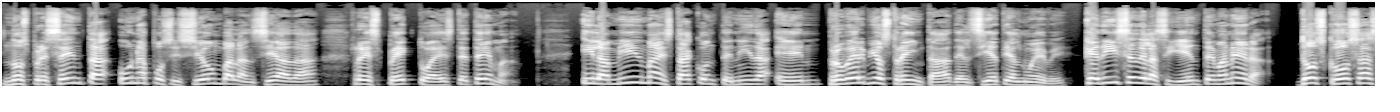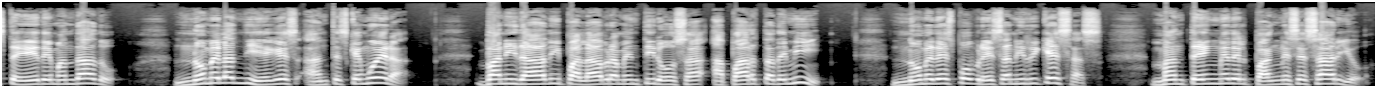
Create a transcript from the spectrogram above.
nos presenta una posición balanceada respecto a este tema. Y la misma está contenida en Proverbios 30 del 7 al 9, que dice de la siguiente manera, dos cosas te he demandado, no me las niegues antes que muera. Vanidad y palabra mentirosa aparta de mí. No me des pobreza ni riquezas. Manténme del pan necesario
